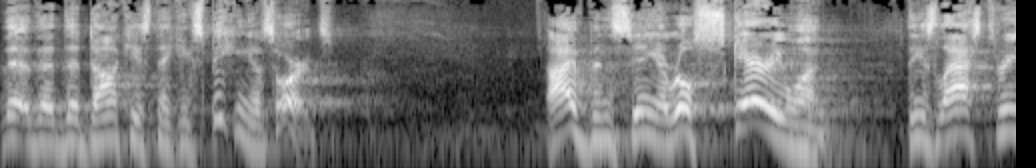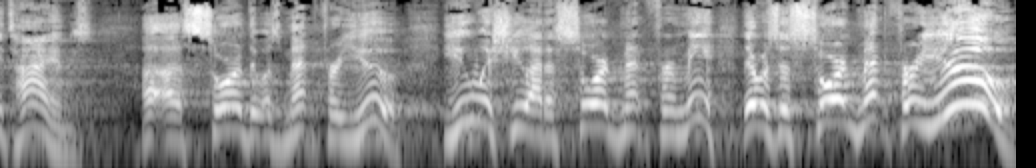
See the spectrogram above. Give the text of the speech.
the, the, the donkey's thinking, speaking of swords, I've been seeing a real scary one these last three times. A, a sword that was meant for you. You wish you had a sword meant for me. There was a sword meant for you.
